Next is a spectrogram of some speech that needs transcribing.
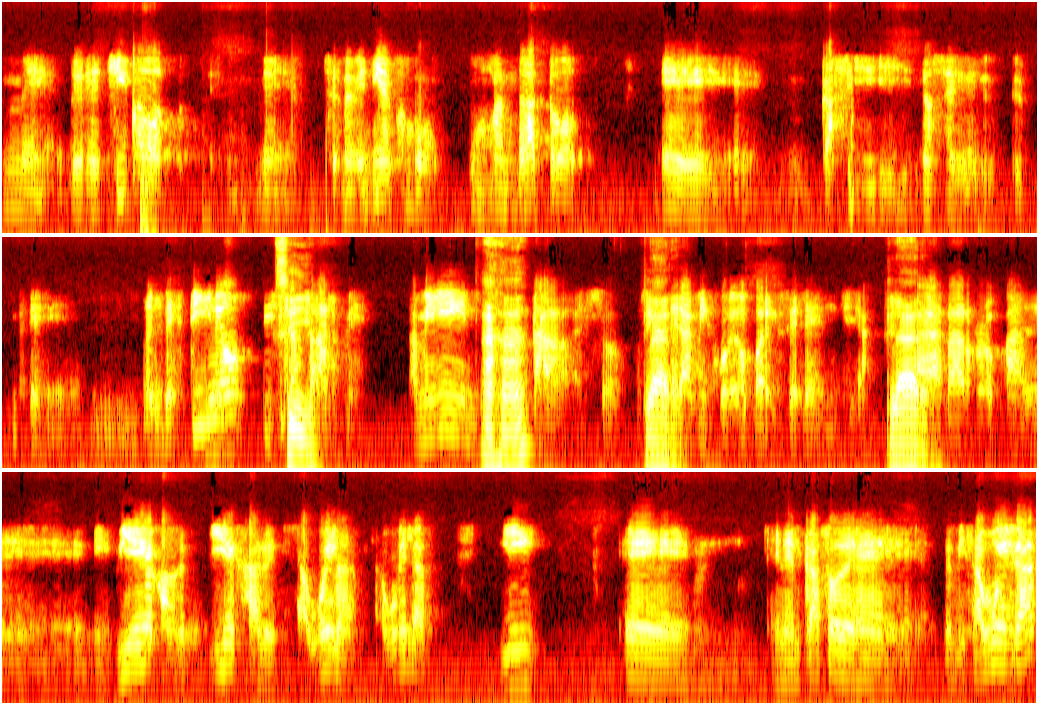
me, desde chico se me venía como un mandato eh, casi, no sé, del destino disfrazarme. A mí me encantaba eso. Era mi juego por excelencia. Agarrar ropa de mis viejos, de mis viejas, de mis abuelas, de mis abuelas. Y eh, en el caso de, mis abuelas,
